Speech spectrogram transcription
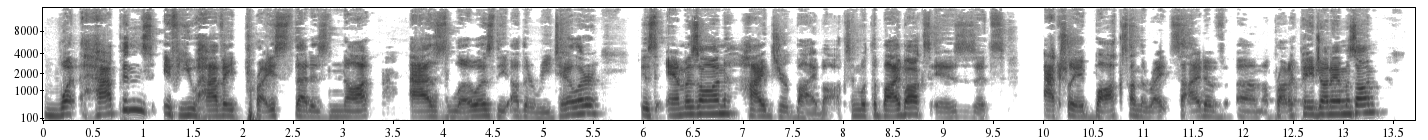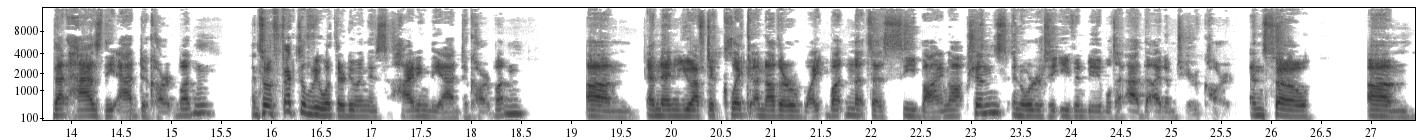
what happens if you have a price that is not as low as the other retailer is Amazon hides your buy box. And what the buy box is, is it's actually a box on the right side of um, a product page on Amazon that has the add to cart button. And so effectively what they're doing is hiding the add to cart button um, and then you have to click another white button that says see buying options in order to even be able to add the item to your cart. And so um,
